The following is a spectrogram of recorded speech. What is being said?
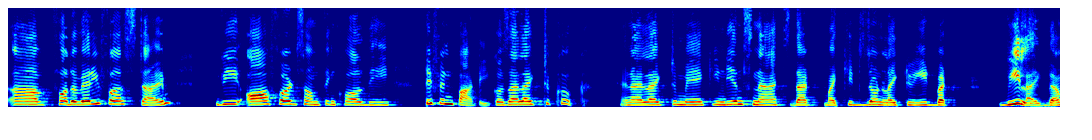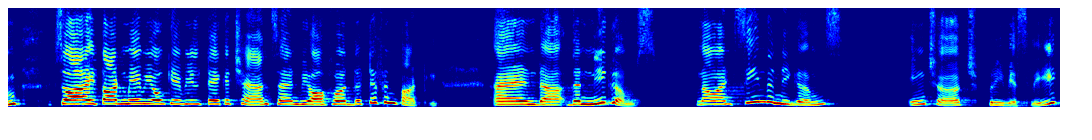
uh, for the very first time, we offered something called the tiffin party because I like to cook and I like to make Indian snacks that my kids don't like to eat, but we like them. So I thought maybe, okay, we'll take a chance and we offered the tiffin party. And uh, the Nigams, now I'd seen the Nigams in church previously,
